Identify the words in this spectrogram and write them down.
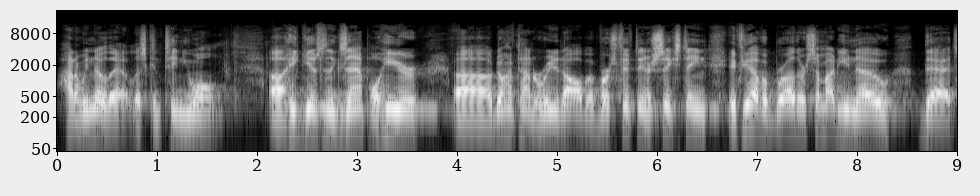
How do we know that? Let's continue on. Uh, he gives an example here. Uh, don't have time to read it all, but verse 15 or 16. If you have a brother, somebody you know that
